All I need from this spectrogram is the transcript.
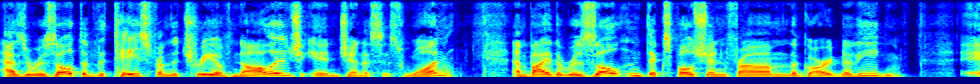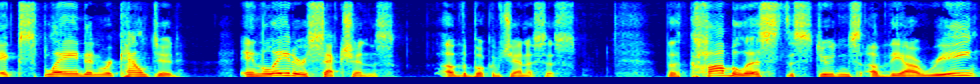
as a result of the taste from the tree of knowledge in Genesis 1 and by the resultant expulsion from the Garden of Eden, explained and recounted in later sections of the book of Genesis. The Kabbalists, the students of the Ari,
